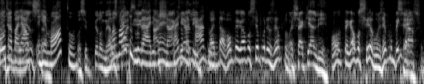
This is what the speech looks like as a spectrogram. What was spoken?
ou trabalhar doença, remoto, você pelo menos ela vai para os lugares, né? Vai no é mercado. Vai, tá, vamos pegar você, por exemplo. Vamos achar que é ali. Vamos pegar você, um exemplo bem clássico,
